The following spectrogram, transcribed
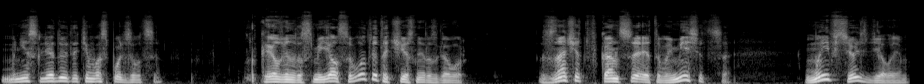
мне следует этим воспользоваться. Келвин рассмеялся. Вот это честный разговор. Значит, в конце этого месяца мы все сделаем.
